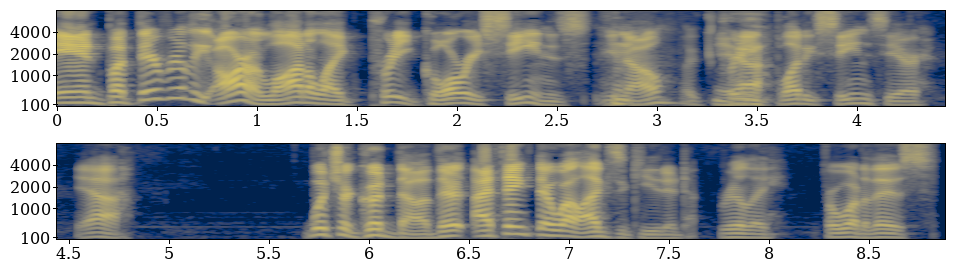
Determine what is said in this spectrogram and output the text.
And but there really are a lot of like pretty gory scenes, you know, like pretty Yeah. bloody scenes here. Yeah which are good though. They're, I think they're well executed, really, for what it is.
